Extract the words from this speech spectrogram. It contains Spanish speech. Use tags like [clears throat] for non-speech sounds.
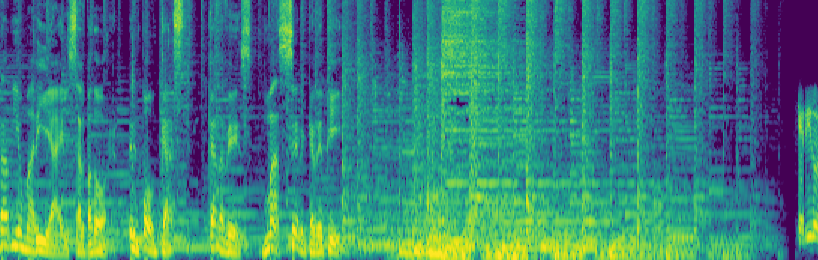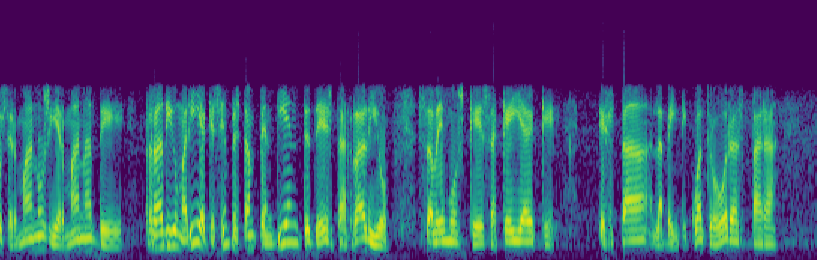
Radio María El Salvador, el podcast, cada vez más cerca de ti. Queridos hermanos y hermanas de Radio María, que siempre están pendientes de esta radio, sabemos que es aquella que está las 24 horas para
